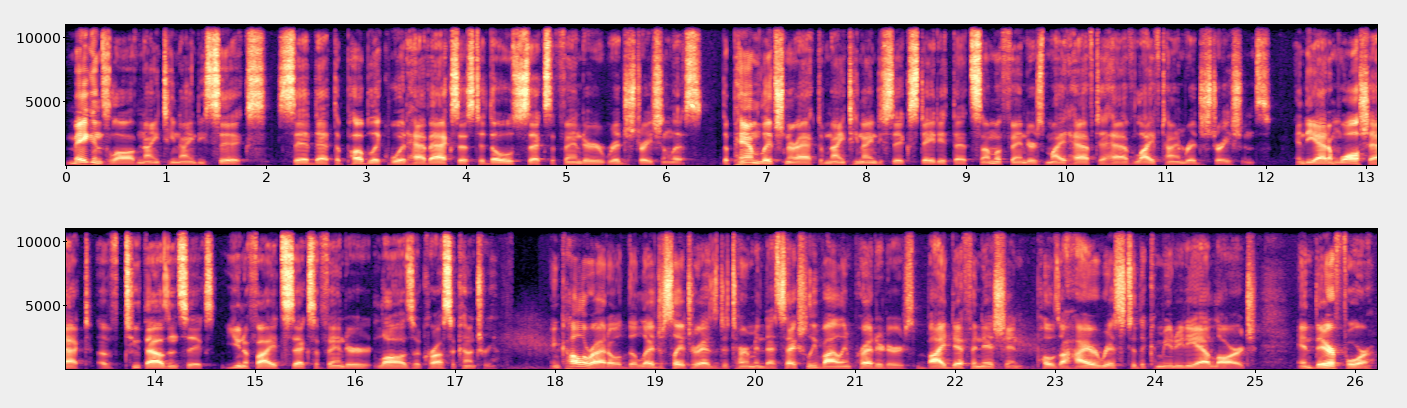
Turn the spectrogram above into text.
Megan's Law of 1996 said that the public would have access to those sex offender registration lists. The Pam Lychner Act of 1996 stated that some offenders might have to have lifetime registrations and the Adam Walsh Act of 2006 unified sex offender laws across the country. In Colorado, the legislature has determined that sexually violent predators, by definition, pose a higher risk to the community at large, and therefore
